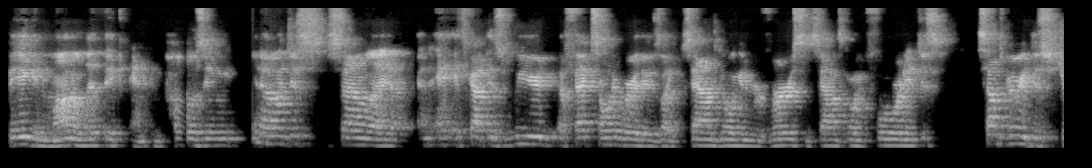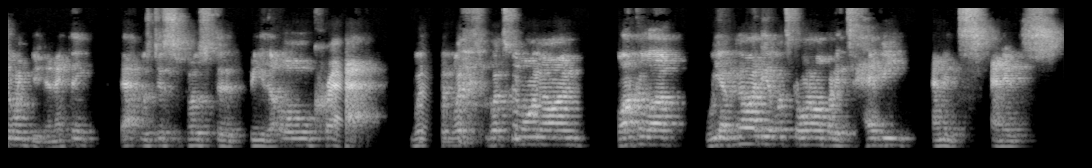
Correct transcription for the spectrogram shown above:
big and monolithic and imposing, you know, and just sound like and, and, it's got this weird effects on it where there's like sounds going in reverse and sounds going forward. It just sounds very disjointed, and I think that was just supposed to be the old crap. What, what's what's going on? Buckle up. We have no idea what's going on, but it's heavy and it's and it's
